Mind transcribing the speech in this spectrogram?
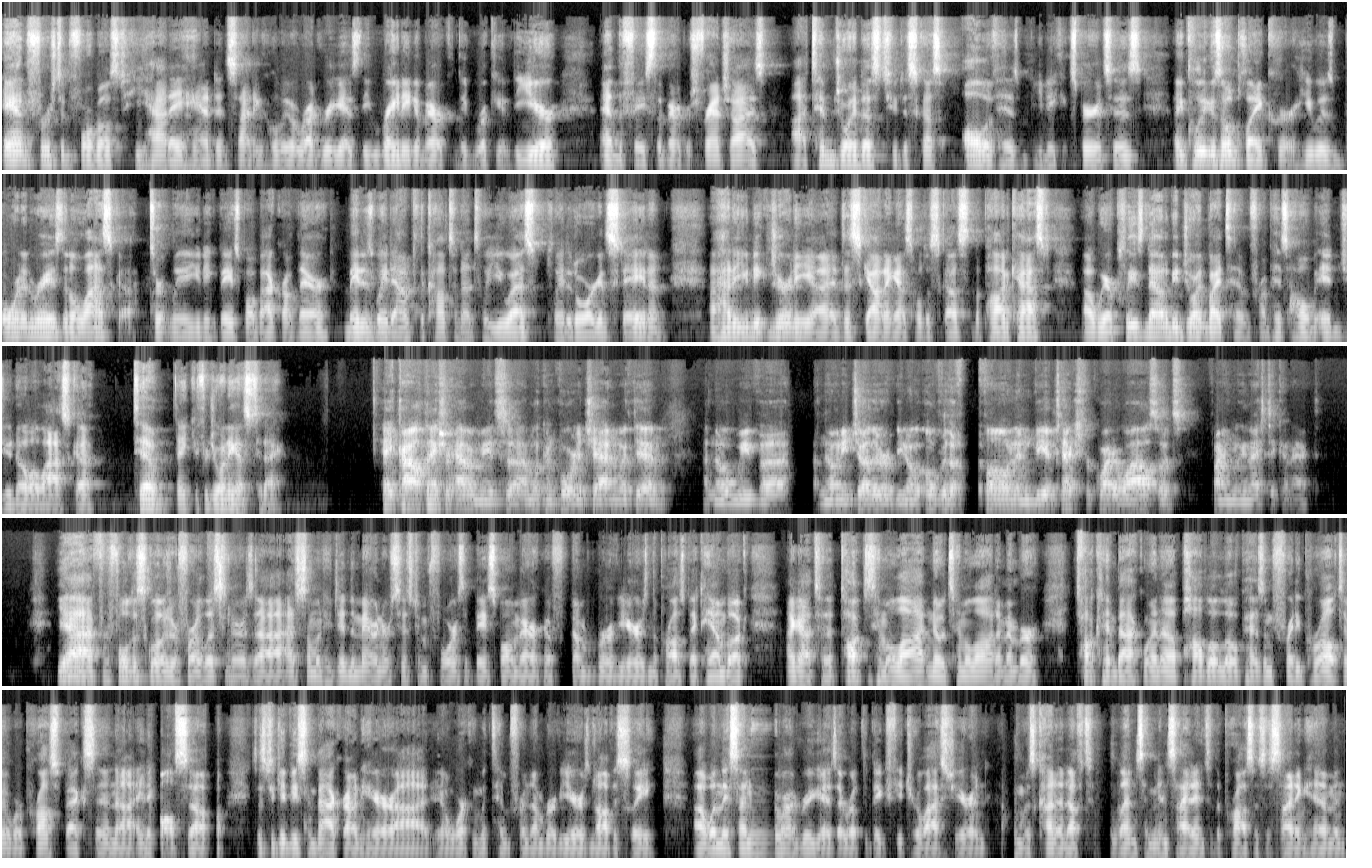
And first and foremost, he had a hand in signing Julio Rodriguez, the reigning American League Rookie of the Year and the face of the Mariners franchise. Uh, Tim joined us to discuss all of his unique experiences including his own playing career. He was born and raised in Alaska, certainly a unique baseball background there. Made his way down to the continental U.S., played at Oregon State, and uh, had a unique journey uh, into scouting, as we'll discuss in the podcast. Uh, we are pleased now to be joined by Tim from his home in Juneau, Alaska. Tim, thank you for joining us today. Hey, Kyle, thanks for having me. It's uh, I'm looking forward to chatting with you. And I know we've uh, known each other, you know, over the phone and via text for quite a while, so it's finally nice to connect. Yeah, for full disclosure for our listeners, uh, as someone who did the Mariner system for us at Baseball America for a number of years in the Prospect Handbook, I got to talk to him a lot, know him a lot. I remember talking to him back when uh, Pablo Lopez and Freddy Peralta were prospects in uh, in Also, just to give you some background here, uh, you know, working with Tim for a number of years, and obviously uh, when they signed Rodriguez, I wrote the big feature last year and was kind enough to lend some insight into the process of signing him and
